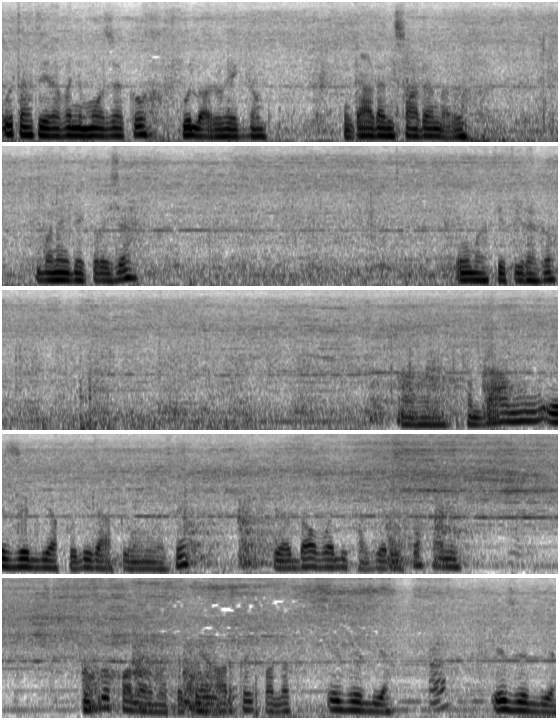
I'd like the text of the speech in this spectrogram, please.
उतातिर पनि मजाको फुलहरू एकदम गार्डन सार्डनहरू बनाइदिएको रहेछ। ऊ माथितिरको अँ, दामी एजेलिया फुलिरहेको यहाँनिर चाहिँ। त्यो डबली खालको रहेछ अनि थुप्रो कलरमा छ। त्यहाँ अर्कै कलर। एजेलिया। एजेलिया।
